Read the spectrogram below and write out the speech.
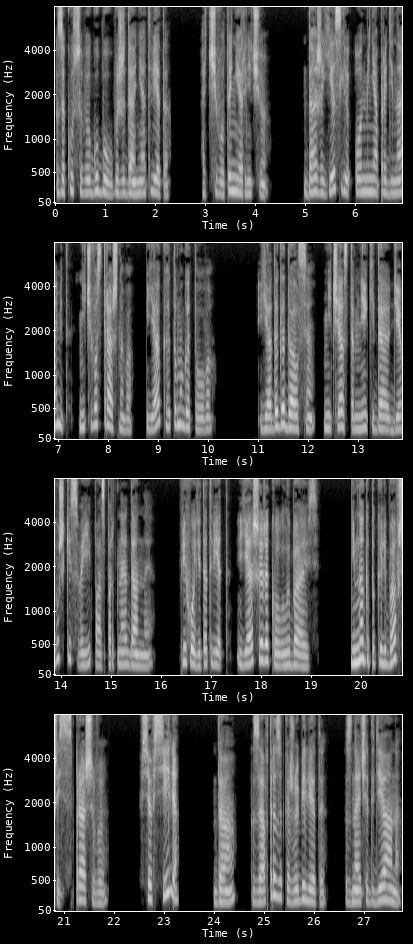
Закусываю губу в ожидании ответа. От чего то нервничаю. Даже если он меня продинамит, ничего страшного, я к этому готова. Я догадался, нечасто мне кидают девушки свои паспортные данные. Приходит ответ, я широко улыбаюсь. Немного поколебавшись, спрашиваю. «Все в силе?» «Да, завтра закажу билеты. Значит, Диана.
